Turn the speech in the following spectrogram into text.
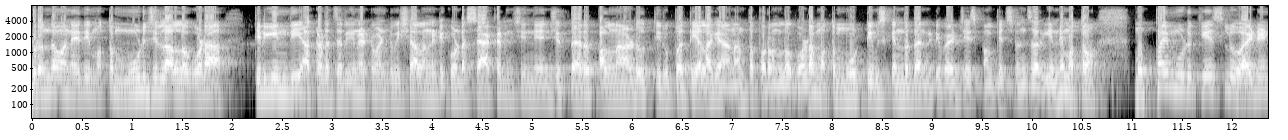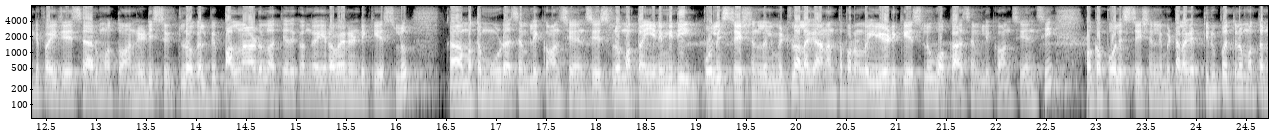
బృందం అనేది మొత్తం మూడు జిల్లాల్లో కూడా తిరిగింది. అక్కడ జరిగినటువంటి విషయాలన్నిటి కూడా సేకరించింది అని చెప్పారు. పల్నాడు తిరుపతి అలాగే అనంతపురంలో కూడా మొత్తం మూడు టీమ్స్ కింద దాన్ని డివైడ్ చేసి పంపించడం జరిగింది. మొత్తం ముప్పై మూడు కేసులు ఐడెంటిఫై చేశారు మొత్తం అన్ని డిస్ట్రిక్ట్లో కలిపి. పల్నాడులో అత్యధికంగా ఇరవై రెండు కేసులు మొత్తం మూడు అసెంబ్లీ కాన్స్టిట్యున్సీస్లో మొత్తం ఎనిమిది పోలీస్ స్టేషన్ల లిమిట్లు అలాగే అనంతపురంలో ఏడు కేసులు ఒక అసెంబ్లీ కాన్స్టిట్యున్సీ ఒక పోలీస్ స్టేషన్ లిమిట్ అలాగే తిరుపతిలో మొత్తం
